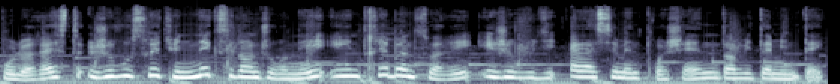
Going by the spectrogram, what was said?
Pour le reste, je vous souhaite une excellente journée et une très bonne soirée et je vous dis à la semaine prochaine dans Vitamine Tech.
